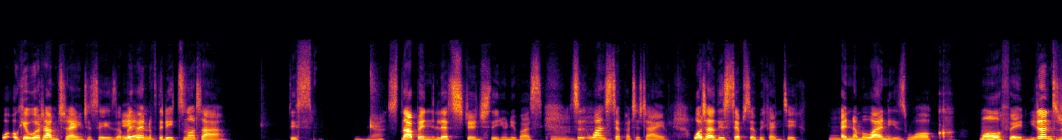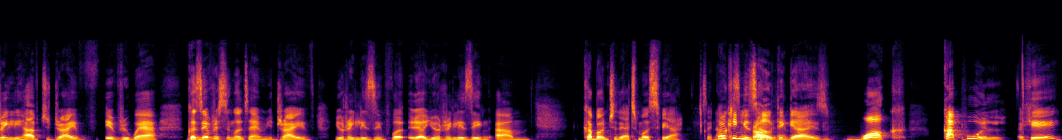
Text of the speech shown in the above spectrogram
well, okay what i'm trying to say is that by the end of the day it's not a this yeah, snap and let's change the universe. Mm. so one step at a time. What are these steps that we can take? Mm. and number one is walk more often. You don't really have to drive everywhere because every single time you drive you're releasing uh, you're releasing um carbon to the atmosphere. So Walking is healthy, guys. walk. Carpool okay?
